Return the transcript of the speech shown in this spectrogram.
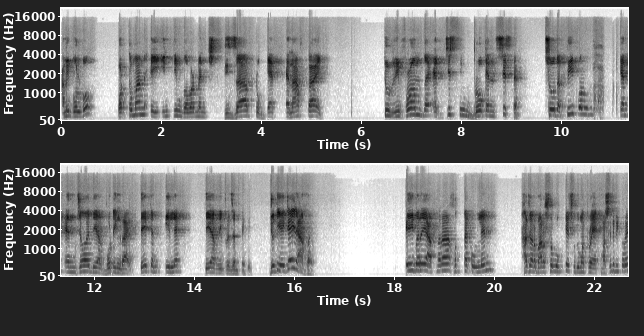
আমি বলব, বর্তমান এই interim government deserve to get enough time to reform the existing broken system so the people can enjoy their voting right they can elect their representative যদি এটাই না হয়, এইবারে আপনারা হত্যা করলেন হাজার বারোশো লোককে শুধুমাত্র এক মাসের ভিতরে।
